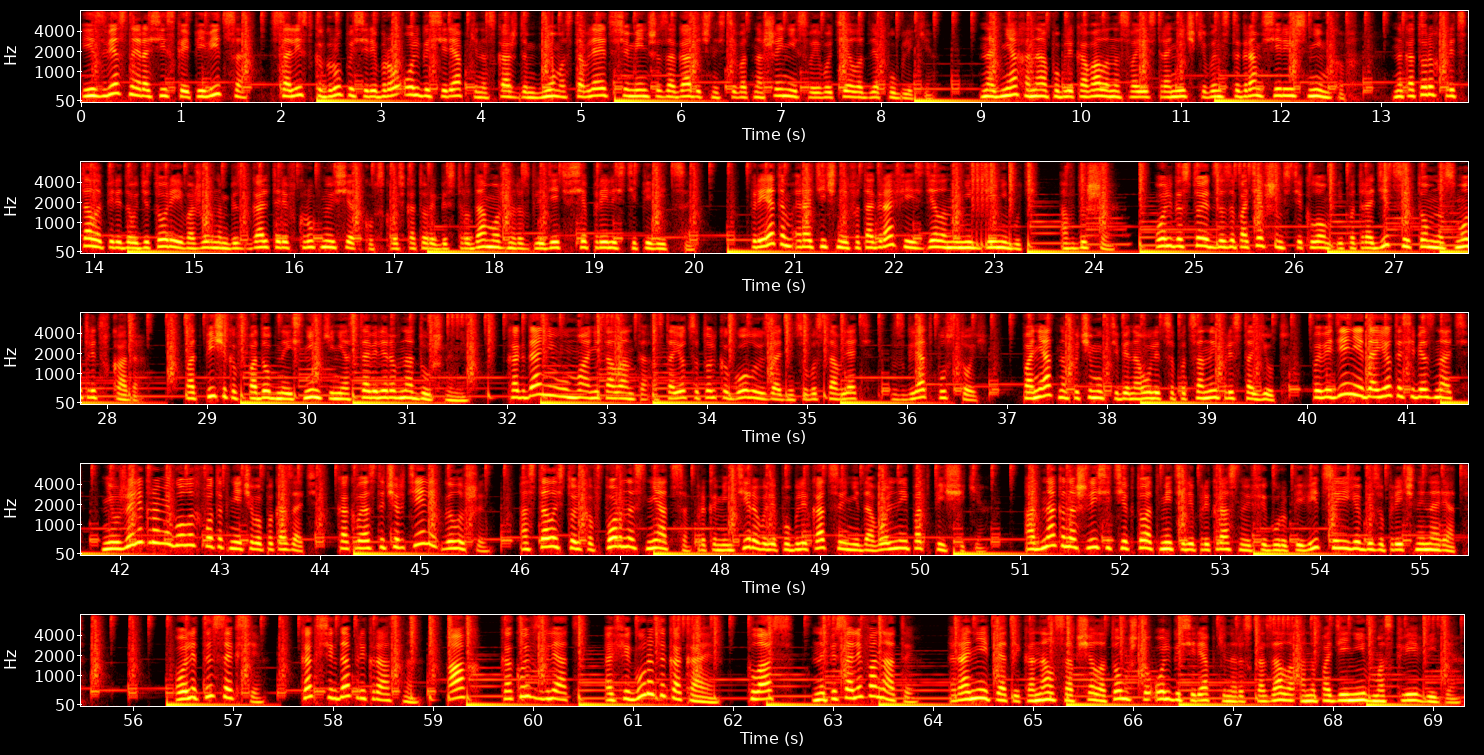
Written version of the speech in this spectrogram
И известная российская певица, солистка группы «Серебро» Ольга Серябкина с каждым днем оставляет все меньше загадочности в отношении своего тела для публики. На днях она опубликовала на своей страничке в Инстаграм серию снимков, на которых предстала перед аудиторией в ажурном бюстгальтере в крупную сетку, сквозь которой без труда можно разглядеть все прелести певицы. При этом эротичные фотографии сделаны не где-нибудь, а в душе. Ольга стоит за запотевшим стеклом и по традиции томно смотрит в кадр. Подписчиков подобные снимки не оставили равнодушными. Когда ни ума, ни таланта, остается только голую задницу выставлять, взгляд пустой. Понятно, почему к тебе на улице пацаны пристают. Поведение дает о себе знать. Неужели кроме голых фоток нечего показать? Как вы осточертели, голуши? Осталось только в порно сняться, прокомментировали публикацию недовольные подписчики. Однако нашлись и те, кто отметили прекрасную фигуру певицы и ее безупречный наряд. Оля, ты секси. Как всегда прекрасно. Ах, какой взгляд. А фигура-то какая. Класс, написали фанаты. Ранее Пятый канал сообщал о том, что Ольга Серябкина рассказала о нападении в Москве в виде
